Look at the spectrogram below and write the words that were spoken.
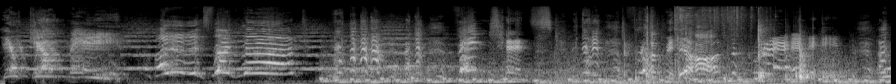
You killed me! I didn't expect that! Vengeance! From beyond the grave!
